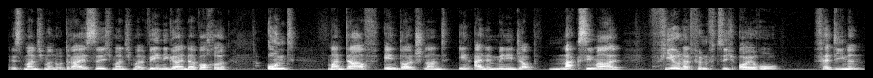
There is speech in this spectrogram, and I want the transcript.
ist manchmal nur 30, manchmal weniger in der Woche. Und man darf in Deutschland in einem Minijob maximal 450 Euro verdienen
